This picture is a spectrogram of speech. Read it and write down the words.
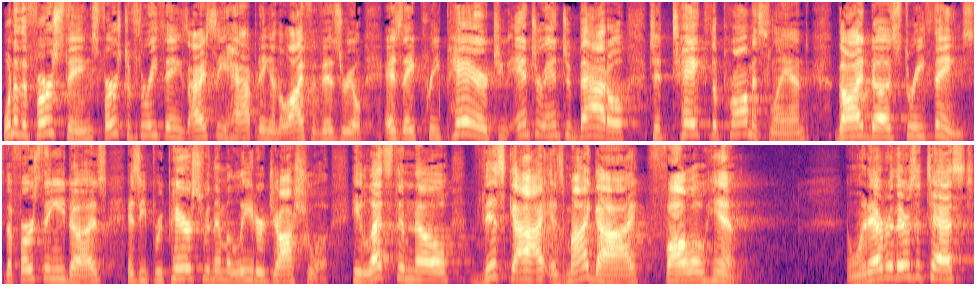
one of the first things, first of three things I see happening in the life of Israel as they prepare to enter into battle to take the promised land, God does three things. The first thing he does is he prepares for them a leader, Joshua. He lets them know, this guy is my guy, follow him. And whenever there's a test,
